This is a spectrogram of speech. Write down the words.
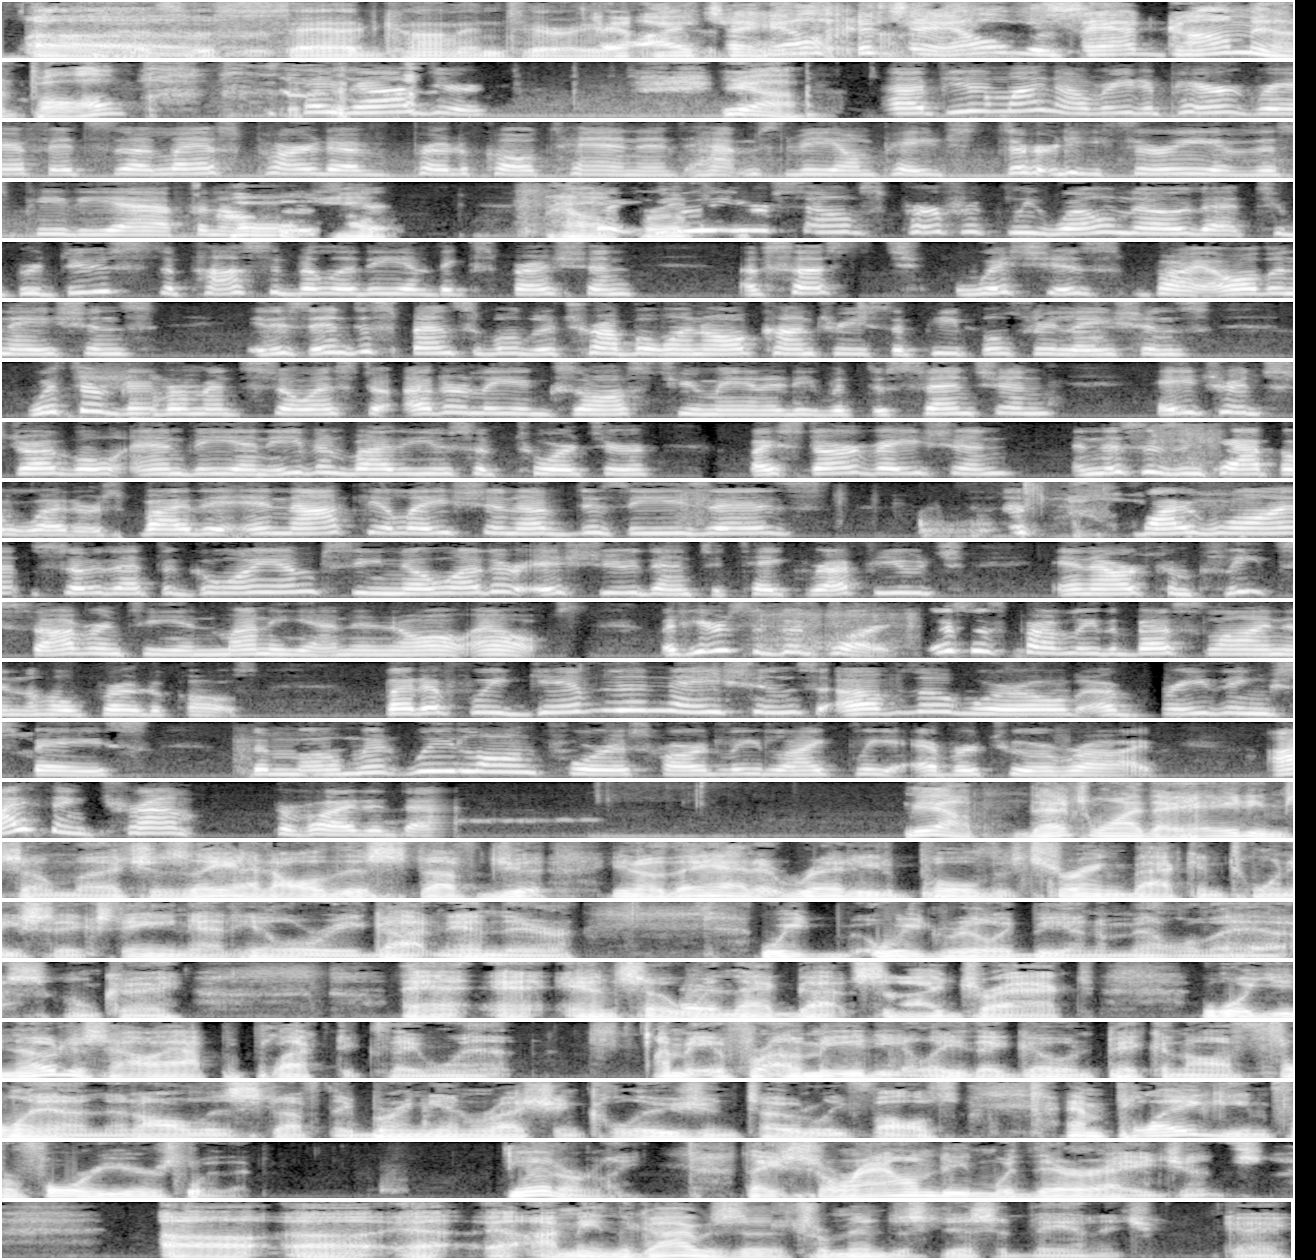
Uh, That's a sad commentary. I- it's a hell. It's a hell of a sad comment, Paul. hey Roger. Yeah. Uh, if you don't mind, I'll read a paragraph. It's the last part of Protocol 10. It happens to be on page 33 of this PDF, and I'll Oh, post how, it. how but appropriate. you yourselves perfectly well know that to produce the possibility of the expression of such wishes by all the nations, it is indispensable to trouble in all countries the people's relations with their governments so as to utterly exhaust humanity with dissension, hatred, struggle, envy, and even by the use of torture, by starvation, and this is in capital letters, by the inoculation of diseases, by want, so that the Goyim see no other issue than to take refuge in our complete sovereignty in money and in all else. But here's the good part. This is probably the best line in the whole protocols. But if we give the nations of the world a breathing space, the moment we long for is hardly likely ever to arrive. I think Trump provided that. Yeah, that's why they hate him so much. Is they had all this stuff, you know, they had it ready to pull the string back in 2016. Had Hillary gotten in there, we'd we'd really be in the middle of a hess. Okay, and, and and so when that got sidetracked, well, you notice how apoplectic they went. I mean, for immediately they go and picking off Flynn and all this stuff. They bring in Russian collusion, totally false, and plague him for four years with it. Literally, they surround him with their agents. Uh, uh, uh, I mean, the guy was at a tremendous disadvantage. Okay.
